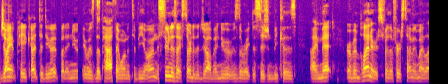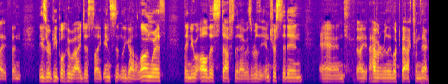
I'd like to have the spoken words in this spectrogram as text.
giant pay cut to do it, but I knew it was the path I wanted to be on. As soon as I started the job, I knew it was the right decision because I met urban planners for the first time in my life. And these were people who I just like instantly got along with. They knew all this stuff that I was really interested in and I haven't really looked back from there.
